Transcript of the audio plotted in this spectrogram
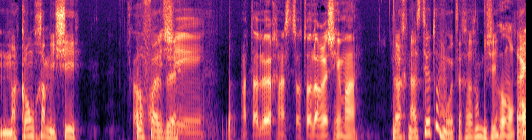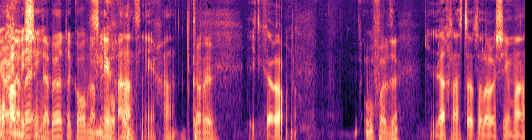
מקום חמישי. זה. חמישי, אתה לא הכנסת אותו לרשימה. לא הכנסתי אותו והוא צריך לחמישי? והוא מקום רגע, דבר- חמישי. יותר קרוב סליחה, למיקרופון. סליחה, תתקרב, התקרבנו. עוף על זה. לא הכנסת אותו לרשימה,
